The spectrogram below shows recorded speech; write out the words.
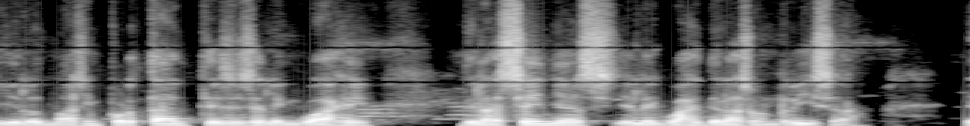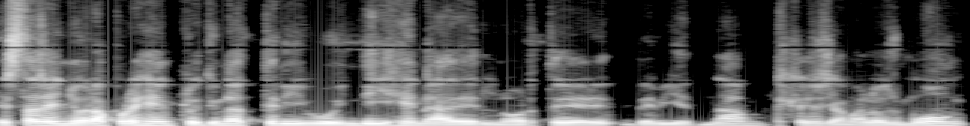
y de los más importantes es el lenguaje de las señas y el lenguaje de la sonrisa. Esta señora, por ejemplo, es de una tribu indígena del norte de, Vietnam que se llama los Hmong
